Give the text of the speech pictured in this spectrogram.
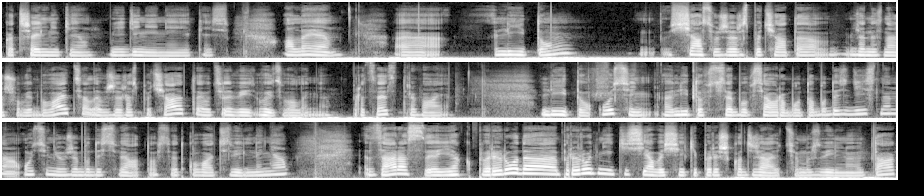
качельники, уєдинення якесь. Але е, літом, зараз вже розпочато, я не знаю, що відбувається, але вже розпочато оце визволення. Процес триває. Літо, осінь, е, літо все, бо вся робота буде здійснена, осінь вже буде свято, святкувати звільнення. Зараз е, як природа, природні якісь явища, які перешкоджають цьому звільненню, так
